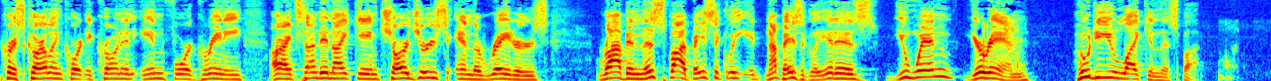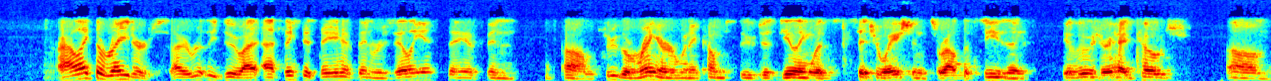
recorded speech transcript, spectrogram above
Chris Carlin, Courtney Cronin in for Greeny. All right, Sunday night game, Chargers and the Raiders. Rob, in this spot, basically, it, not basically, it is you win, you're in. Who do you like in this spot? I like the Raiders. I really do. I, I think that they have been resilient. They have been um, through the ringer when it comes to just dealing with situations throughout the season. You lose your head coach, um,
